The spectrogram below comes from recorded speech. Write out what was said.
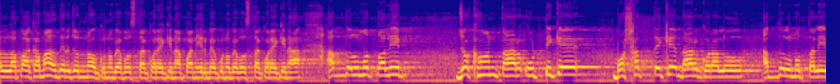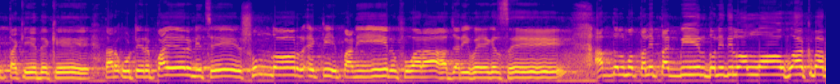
আল্লাহ পাক আমাদের জন্য কোনো ব্যবস্থা করে কিনা, পানির কোনো ব্যবস্থা করে কিনা। আব্দুল মোত্তালিব যখন তার উটটিকে বসার থেকে দাঁড় করালো আব্দুল মুতালিব তাকিয়ে দেখে তার উটের পায়ের নিচে সুন্দর একটি পানির ফোয়ারা জারি হয়ে গেছে। আব্দুল মুতালিব তাকবীর দনি দিল, আল্লাহ আকবার।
